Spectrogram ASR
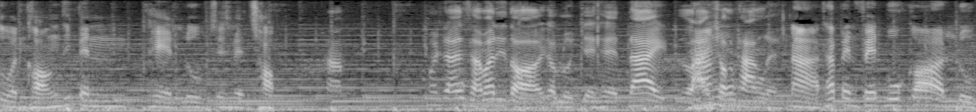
ส่วนของที่เป็นเพจลูป71 Shop เพราะฉะนั้นสามารถติดต่อกับหลุดเจเได้หลายทั้งช่องทางเลยอ่าถ้าเป็น Facebook ก็ลูป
